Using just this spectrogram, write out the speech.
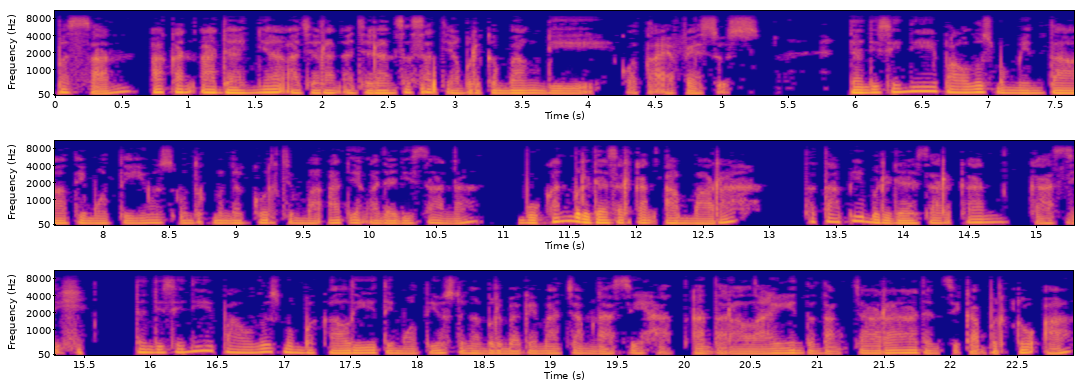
pesan akan adanya ajaran-ajaran sesat yang berkembang di kota Efesus. Dan di sini Paulus meminta Timotius untuk menegur jemaat yang ada di sana, bukan berdasarkan amarah, tetapi berdasarkan kasih. Dan di sini Paulus membekali Timotius dengan berbagai macam nasihat, antara lain tentang cara dan sikap berdoa,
